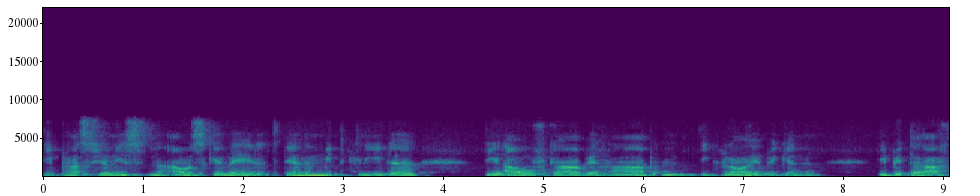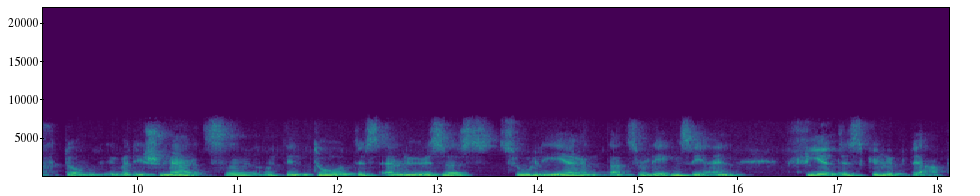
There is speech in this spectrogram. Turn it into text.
die Passionisten ausgewählt, deren Mitglieder die Aufgabe haben, die Gläubigen die Betrachtung über die Schmerzen und den Tod des Erlösers zu lehren. Dazu legen sie ein viertes Gelübde ab.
